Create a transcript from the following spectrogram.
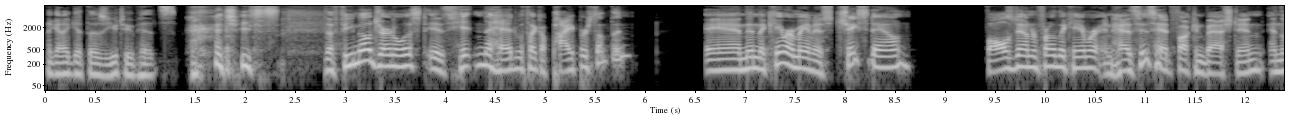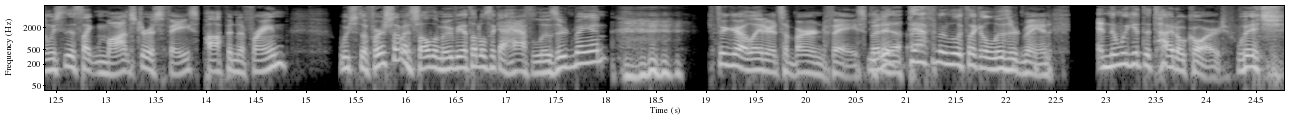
They got to get those YouTube hits. Jesus. The female journalist is hit in the head with like a pipe or something. And then the cameraman is chased down, falls down in front of the camera, and has his head fucking bashed in. And then we see this like monstrous face pop into the frame, which the first time I saw the movie, I thought it was like a half lizard man. Figure out later it's a burned face, but Yeah. it definitely looked like a lizard man. And then we get the title card, which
